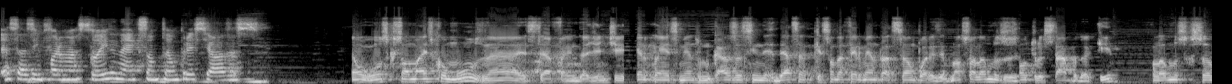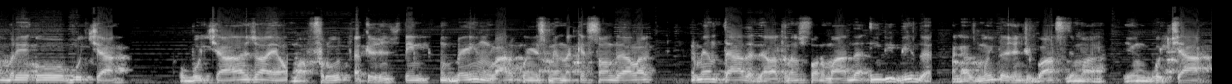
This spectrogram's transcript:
essas informações, né, que são tão preciosas alguns que são mais comuns, né, Stephanie, da gente ter conhecimento, no caso, assim, dessa questão da fermentação, por exemplo. Nós falamos outro sábado aqui, falamos sobre o butiá. O butiá já é uma fruta que a gente tem também um largo conhecimento na questão dela fermentada, dela transformada em bebida. Aliás, muita gente gosta de, uma, de um butiá,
